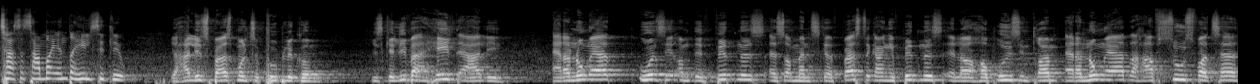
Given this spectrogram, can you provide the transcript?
tager sig sammen og ændrer hele sit liv. Jeg har lige et spørgsmål til publikum. I skal lige være helt ærlige. Er der nogen af jer, uanset om det er fitness, altså om man skal første gang i fitness, eller hoppe ud i sin drøm, er der nogen af jer, der har haft sus for at tage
